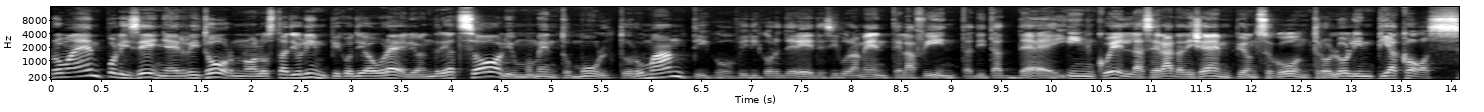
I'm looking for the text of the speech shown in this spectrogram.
Roma-Empoli segna il ritorno allo Stadio Olimpico di Aurelio Andreazzoli, un momento molto romantico, vi ricorderete sicuramente la finta di Taddei in quella serata di Champions contro l'Olympiakos,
